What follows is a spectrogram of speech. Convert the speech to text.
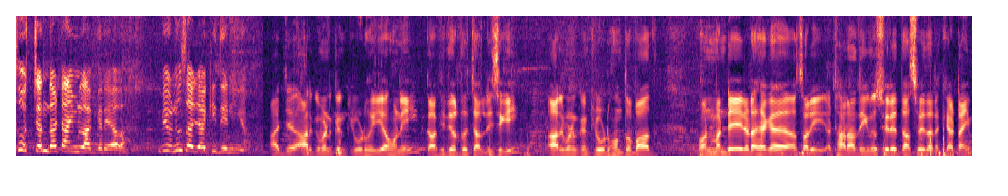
ਸੋਚਣ ਦਾ ਟਾਈਮ ਲੱਗ ਰਿਹਾ ਵਾ ਵੀ ਉਹਨੂੰ ਸਜ਼ਾ ਕੀ ਦੇਣੀ ਆ। ਅੱਜ ਆਰਗੂਮੈਂਟ ਕੰਕਲੂਡ ਹੋਈ ਆ ਹੁਣੇ ਕਾਫੀ ਦੇਰ ਤੋਂ ਚੱਲ ਰਹੀ ਸੀਗੀ। ਆਰਗੂਮੈਂਟ ਕੰਕਲੂਡ ਹੋਣ ਤੋਂ ਬਾਅਦ ਹੁਣ ਮੰਡੇ ਜਿਹੜਾ ਹੈਗਾ ਸੌਰੀ 18 ਤਰੀਕ ਨੂੰ ਸਵੇਰੇ 10 ਵਜੇ ਦਾ ਰੱਖਿਆ ਟਾਈਮ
